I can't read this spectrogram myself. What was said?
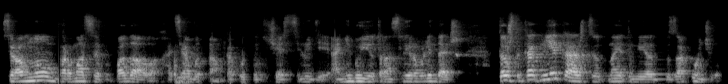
все равно информация попадала хотя бы там какой-то части людей. Они бы ее транслировали дальше. Потому что, как мне кажется, вот на этом я закончил,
